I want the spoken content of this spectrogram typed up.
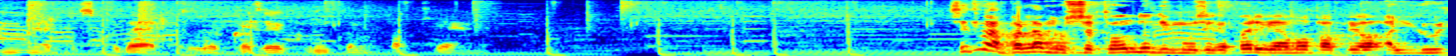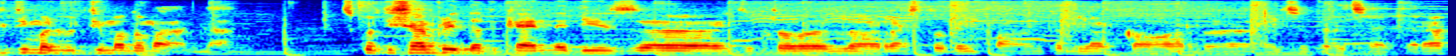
un nervo scoperto, qualcosa che comunque non appartiene. Senti, ma parliamo un secondo di musica, poi arriviamo proprio all'ultima, all'ultima domanda. Ascolti sempre i Dead Kennedys e eh, tutto il resto del punk, dell'hardcore, eccetera, eccetera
